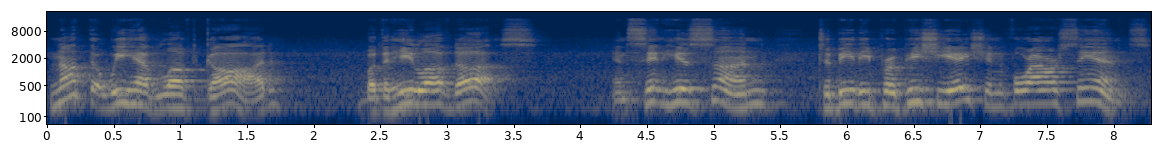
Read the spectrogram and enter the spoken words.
Not that we have loved God, but that He loved us, and sent His Son to be the propitiation for our sins.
